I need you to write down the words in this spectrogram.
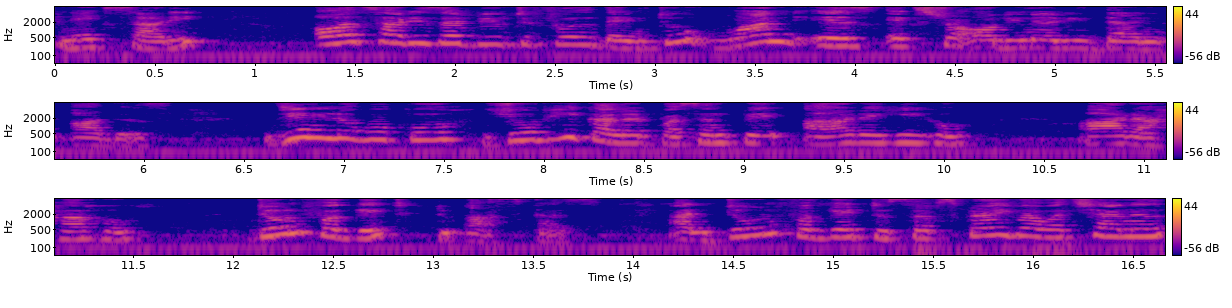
next saree all sarees are beautiful then too one is extraordinary than others जिन लोगों को जो भी कलर पसंद पे आ रही हो आ रहा हो don't forget to ask us and don't forget to subscribe our channel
